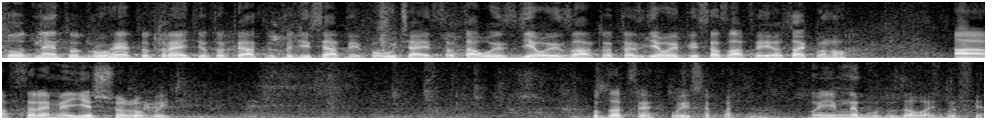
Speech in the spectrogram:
то одне, то друге, то третє, то п'яте, то десяте і виходить. Та ось зроблю завтра, та зроблю післязавтра, і отак воно. А все время є що робити. Куди це висипати? Ну їм не буду давати, бо ще.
